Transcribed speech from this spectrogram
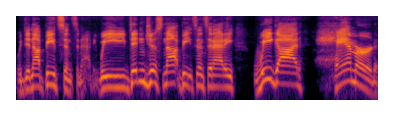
we did not beat Cincinnati. We didn't just not beat Cincinnati, we got hammered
